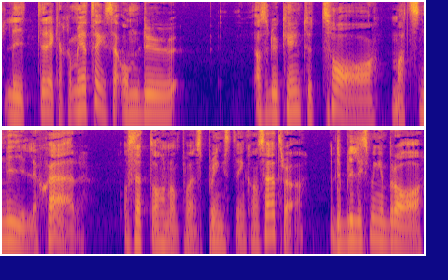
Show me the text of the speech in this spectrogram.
lite det kanske. Men jag tänker så här, om du... Alltså du kan ju inte ta Mats Nileskär och sätta honom på en Springsteen-konsert tror jag. Det blir liksom ingen bra...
